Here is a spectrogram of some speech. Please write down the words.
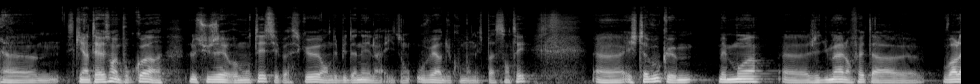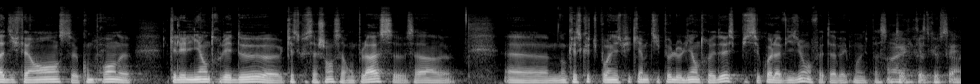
ce qui est intéressant et pourquoi le sujet est remonté, c'est parce qu'en début d'année, là, ils ont ouvert du coup mon espace santé. Euh, et je t'avoue que même moi, euh, j'ai du mal en fait à euh, voir la différence, comprendre quel est le lien entre les deux, qu'est-ce que ça change, ça remplace, ça. donc, est-ce que tu pourrais m'expliquer un petit peu le lien entre les deux Et puis, c'est quoi la vision en fait avec mon espace santé Qu'est-ce que ça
